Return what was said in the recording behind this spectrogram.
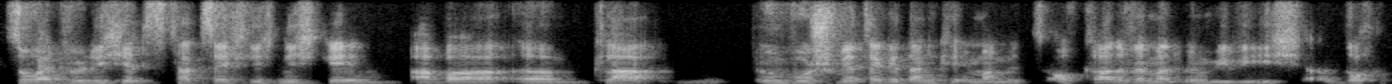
Soweit würde ich jetzt tatsächlich nicht gehen. Aber ähm, klar, irgendwo schwirrt der Gedanke immer mit, auch gerade wenn man irgendwie wie ich doch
